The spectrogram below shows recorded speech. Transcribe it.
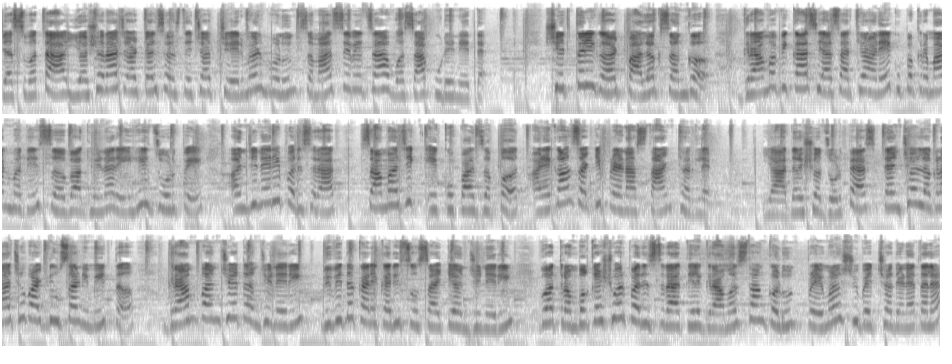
ज्या स्वतः यशराज अटल संस्थेच्या चेअरमॅन म्हणून समाजसेवेचा वसा पुढे नेत आहे. शेतकरी गट पालक संघ ग्रामविकास यासारख्या अनेक उपक्रमांमध्ये सहभाग घेणारे हे जोडपे अंजनेरी परिसरात सामाजिक एकोपा जपत अनेकांसाठी प्रेरणास्थान ठरले. या आदर्श जोडप्यास त्यांच्या लग्नाच्या वाढदिवसानिमित्त ग्रामपंचायत अंजिनेरी विविध कार्यकारी सोसायटी अंजिनेरी व त्र्यंबकेश्वर परिसरातील ग्रामस्थांकडून प्रेमळ शुभेच्छा देण्यात आल्या.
